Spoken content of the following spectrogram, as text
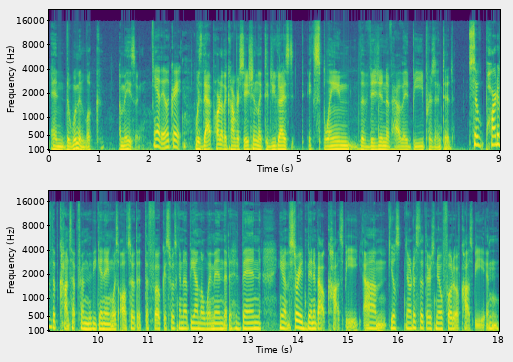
And the women look amazing. yeah they look great Was that part of the conversation? Like, did you guys explain the vision of how they'd be presented? So part of the concept from the beginning was also that the focus was going to be on the women that it had been you know the story had been about cosby um, you'll notice that there's no photo of cosby in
